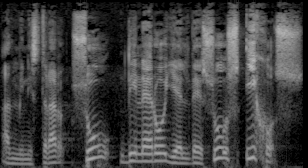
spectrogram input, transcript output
administrar su dinero y el de sus hijos?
